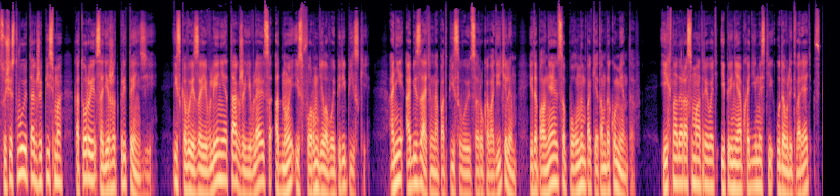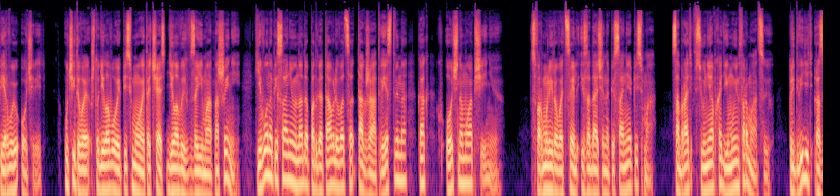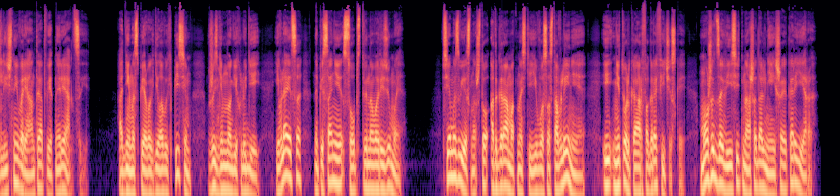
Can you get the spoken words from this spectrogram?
Существуют также письма, которые содержат претензии. Исковые заявления также являются одной из форм деловой переписки. Они обязательно подписываются руководителем и дополняются полным пакетом документов. Их надо рассматривать и при необходимости удовлетворять в первую очередь. Учитывая, что деловое письмо — это часть деловых взаимоотношений, к его написанию надо подготавливаться так же ответственно, как к очному общению. Сформулировать цель и задачи написания письма, собрать всю необходимую информацию, предвидеть различные варианты ответной реакции. Одним из первых деловых писем в жизни многих людей является написание собственного резюме. Всем известно, что от грамотности его составления, и не только орфографической, может зависеть наша дальнейшая карьера.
